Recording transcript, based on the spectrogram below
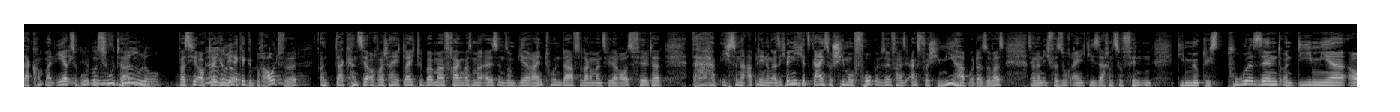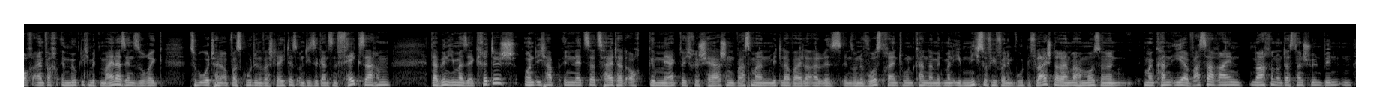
da kommt man eher zu guten Zutaten, was hier auch gleich um die Ecke gebraut wird. Und da kannst du ja auch wahrscheinlich gleich drüber mal fragen, was man alles in so ein Bier reintun darf, solange man es wieder rausfiltert. Da habe ich so eine Ablehnung. Also ich bin nicht jetzt gar nicht so chemophob im Sinne von, dass ich Angst vor Chemie habe oder sowas, sondern ich versuche eigentlich die Sachen zu finden, die möglichst pur sind und die mir auch einfach ermöglichen, mit meiner Sensorik zu beurteilen, ob was gut und was schlecht ist. Und diese ganzen Fake-Sachen, da bin ich immer sehr kritisch und ich habe in letzter Zeit halt auch gemerkt durch Recherchen, was man mittlerweile alles in so eine Wurst reintun kann, damit man eben nicht so viel von dem guten Fleisch da reinmachen muss, sondern man kann eher Wasser reinmachen und das dann schön binden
